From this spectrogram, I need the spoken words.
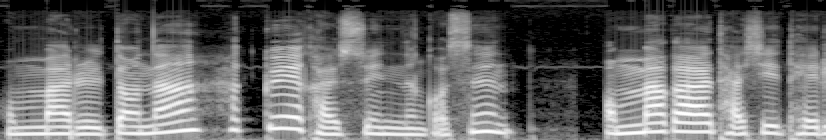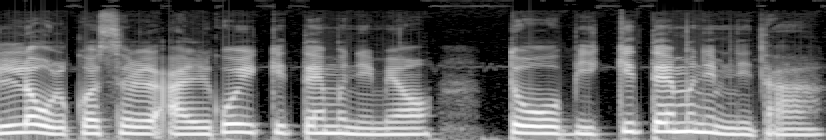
엄마를 떠나 학교에 갈 수 있는 것은 엄마가 다시 데리러 올 것을 알고 있기 때문이며 또 믿기 때문입니다.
